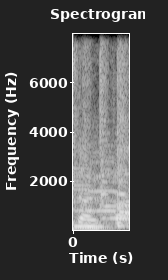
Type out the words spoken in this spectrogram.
so far.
